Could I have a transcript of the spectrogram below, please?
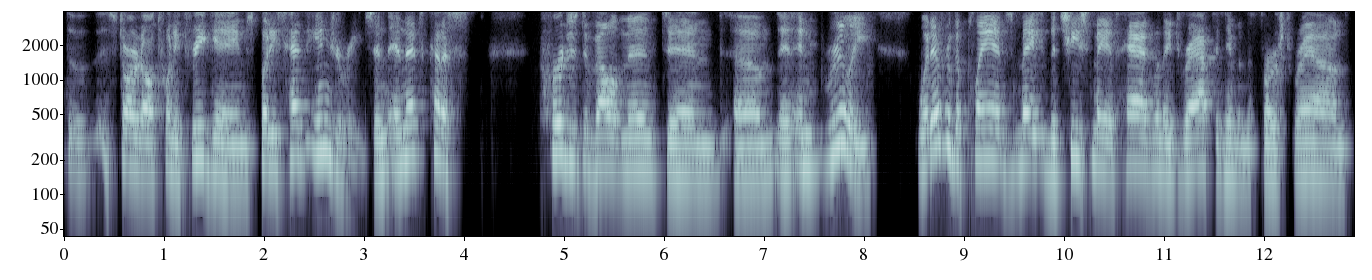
the started all 23 games, but he's had injuries, and and that's kind of hurt his development, and um, and, and really whatever the plans may the Chiefs may have had when they drafted him in the first round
